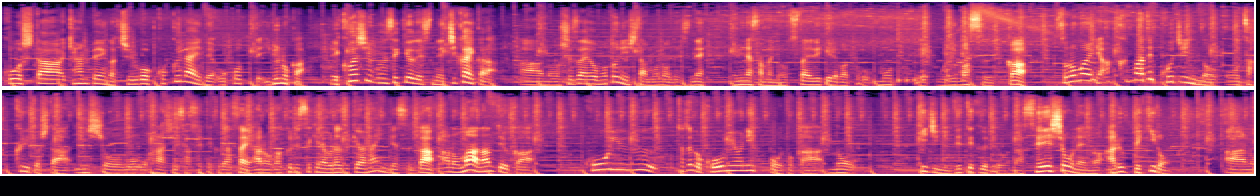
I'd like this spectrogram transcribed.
こうしたキャンペーンが中国国内で起こっているのか、え詳しい分析をですね次回からあの取材をもとにしたものをですね皆様にお伝えできればと思っておりますが、その前にあくまで個人のざっくりとした印象をお話しさせてください。あの学術的な裏付けはないんですが、あのまあなんというか、こういう例えば光明日報とかの記事に出てくるような青少年のあるべき論。あの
